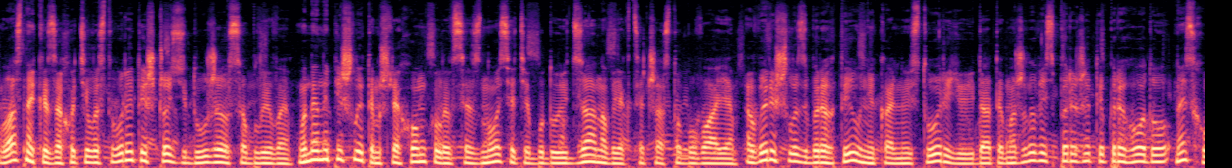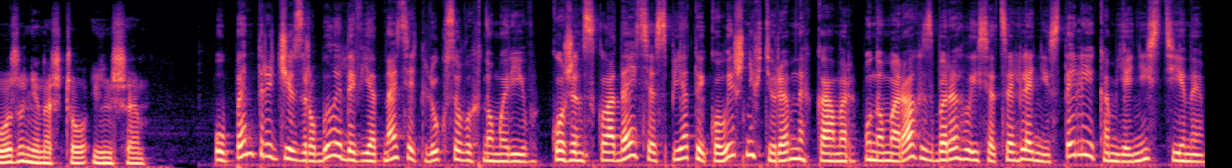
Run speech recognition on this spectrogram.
Власники захотіли створити щось дуже особливе. Вони не пішли тим шляхом, коли все зносять і будують заново, як це часто буває, а вирішили зберегти унікальну історію і дати можливість пережити пригоду, не схожу ні на що інше. У Пентриджі зробили 19 люксових номерів. Кожен складається з п'яти колишніх тюремних камер. У номерах збереглися цегляні стелі і кам'яні стіни.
